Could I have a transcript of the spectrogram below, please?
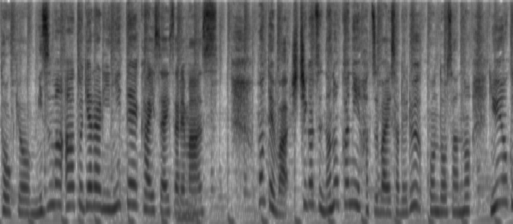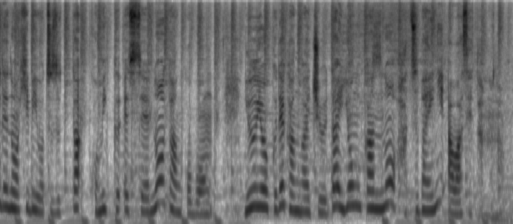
東京水間アートギャラリーにて開催されます、本展は7月7日に発売される近藤さんのニューヨークでの日々を綴ったコミックエッセイの単行本「ニューヨークで考え中第4巻」の発売に合わせたもの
